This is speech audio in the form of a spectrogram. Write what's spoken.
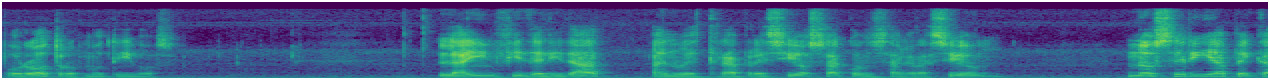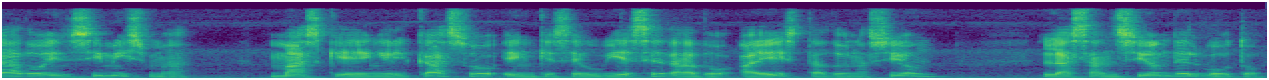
por otros motivos. La infidelidad a nuestra preciosa consagración no sería pecado en sí misma más que en el caso en que se hubiese dado a esta donación la sanción del voto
